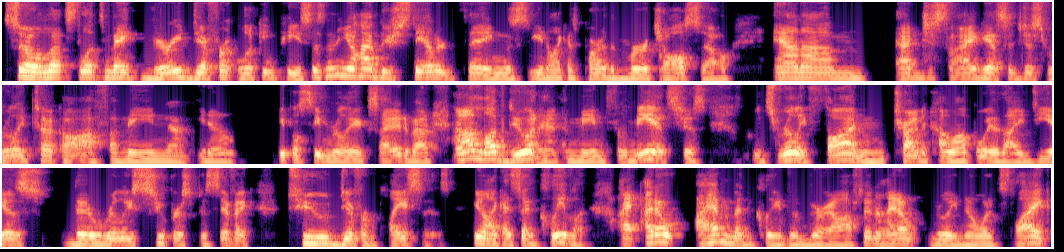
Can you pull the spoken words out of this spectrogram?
So let's let's make very different looking pieces, and then you'll have your standard things, you know, like as part of the merch also. And um, I just, I guess it just really took off. I mean, Yeah. you know, people seem really excited about it, and I love doing it. I mean, for me, it's just it's really fun trying to come up with ideas that are really super specific to different places. You know, like I said, Cleveland. I, I don't I haven't been to Cleveland very often. I don't really know what it's like.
